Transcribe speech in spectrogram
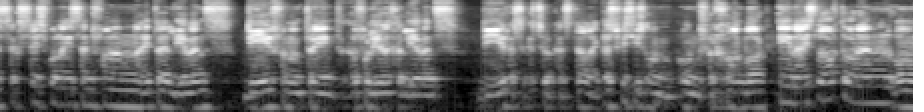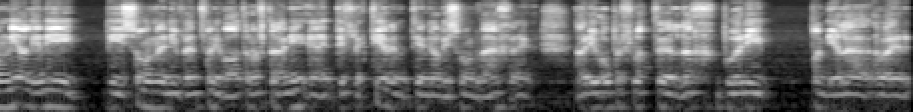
is suksesvol in sin van uit 'n lewensduur van omtrent 'n volledige lewensduur as ek dit so kan stel. Hy is fisies on, onvergaanbaar en hy slaag daarin om nie alleen die die son en die wind van die water af te hou nie en hy deflekteer intedeel die son weg. Hy hou die oppervlakte lig bo die panele oor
